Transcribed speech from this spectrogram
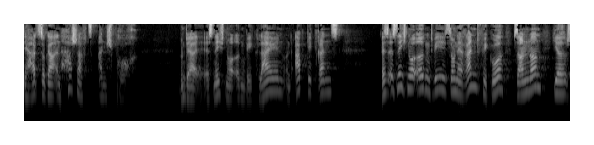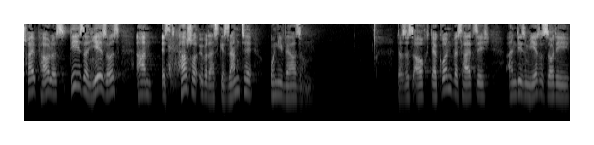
der hat sogar einen Herrschaftsanspruch. Und der ist nicht nur irgendwie klein und abgegrenzt, Das ist nicht nur irgendwie so eine Randfigur, sondern hier schreibt Paulus, dieser Jesus ähm, ist Herrscher über das gesamte Universum. Das ist auch der Grund, weshalb sich an diesem Jesus so die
